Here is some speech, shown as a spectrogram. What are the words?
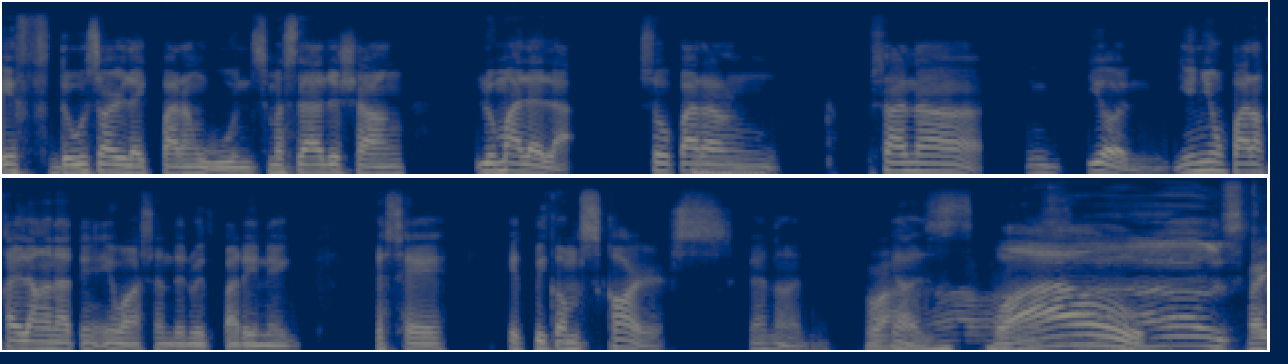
if those are like parang wounds, mas lalo siyang lumalala. So parang sana mm, yun, yun yung parang kailangan natin iwasan din with parinig kasi it becomes scars. Ganon. Wow. Yes. Wow. Wow, May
